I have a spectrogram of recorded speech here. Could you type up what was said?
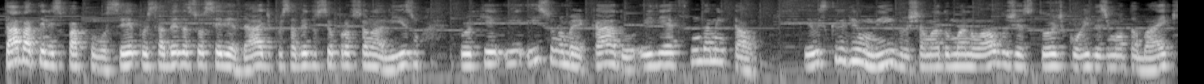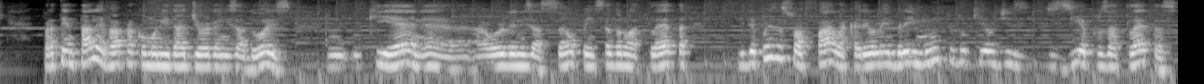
estar tá batendo esse papo com você, por saber da sua seriedade, por saber do seu profissionalismo, porque isso no mercado ele é fundamental. Eu escrevi um livro chamado Manual do Gestor de Corridas de Mountain Bike para tentar levar para a comunidade de organizadores o, que é né, a organização, pensando no atleta e depois da sua fala, cara, eu lembrei muito do que eu diz, dizia para os atletas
